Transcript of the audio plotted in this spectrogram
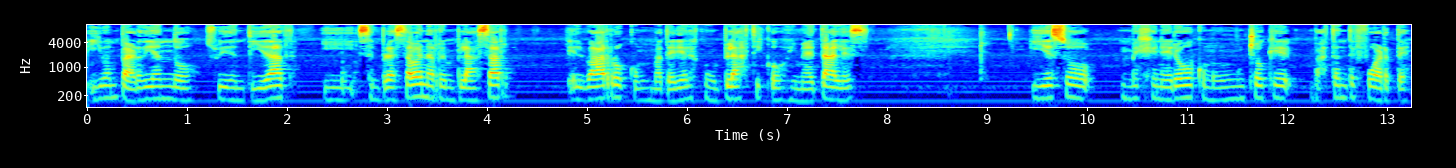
iban perdiendo su identidad y se empezaban a reemplazar el barro con materiales como plásticos y metales. Y eso me generó como un choque bastante fuerte.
